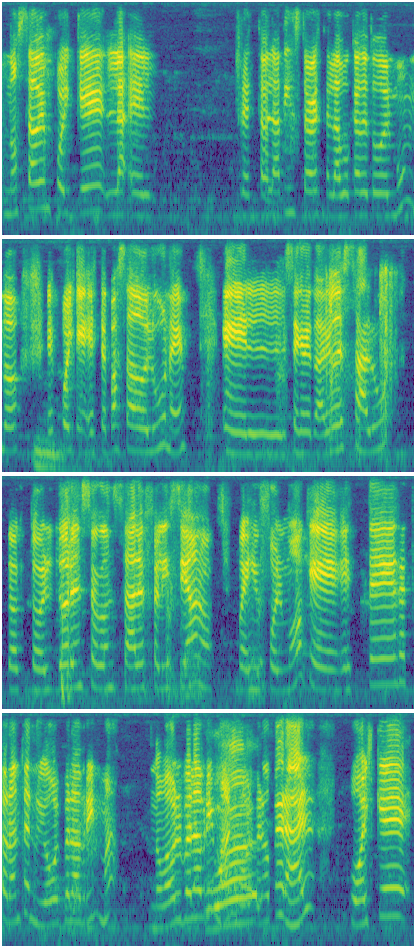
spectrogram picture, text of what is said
no saben por qué la, el restaurante Latin Star está en la boca de todo el mundo, es Mm. porque este pasado lunes el secretario de Salud, doctor Lorenzo González Feliciano, pues informó que este restaurante no iba a volver a abrir más. No va a volver a abrir más, no va a volver a operar, porque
